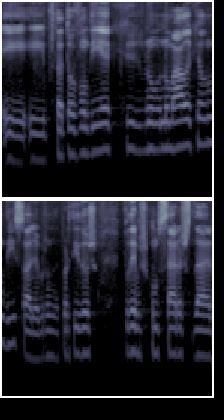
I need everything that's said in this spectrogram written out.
E, e, portanto, houve um dia que, no, numa aula, que ele me disse: Olha, Bruno, a partir de hoje podemos começar a estudar,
